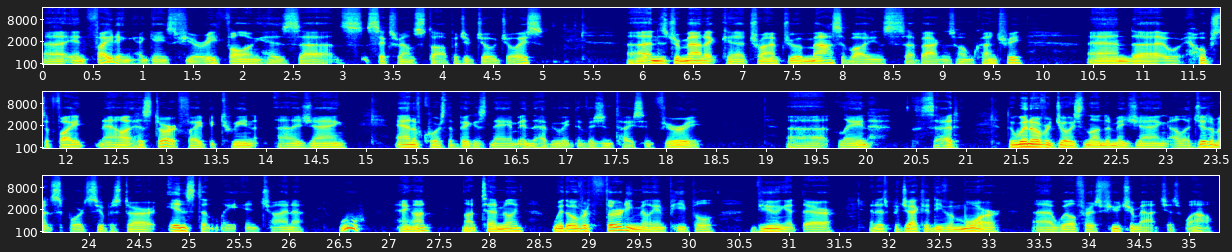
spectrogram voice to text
uh, in fighting against Fury following his uh, six round stoppage of Joe Joyce. Uh, and his dramatic uh, triumph drew a massive audience uh, back in his home country and uh, hopes to fight now a historic fight between Zhang and, of course, the biggest name in the heavyweight division, Tyson Fury. Lane said, the win over Joyce in London made Zhang a legitimate sports superstar instantly in China. Woo, hang on, not 10 million, with over 30 million people viewing it there. And it's projected even more uh, will for his future matches. Wow.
